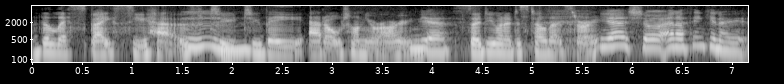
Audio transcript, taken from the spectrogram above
the less space you have mm. to to be adult on your own. Yes. So do you want to just tell that story? Yeah, sure. And I think you know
